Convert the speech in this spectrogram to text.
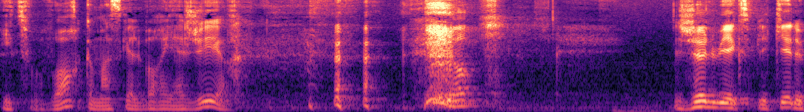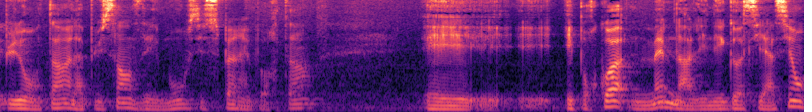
Et tu vas voir comment est-ce qu'elle va réagir. je lui expliquais depuis longtemps la puissance des mots, c'est super important. Et, pourquoi, même dans les négociations,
